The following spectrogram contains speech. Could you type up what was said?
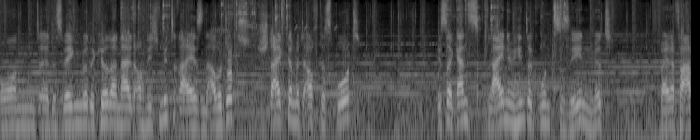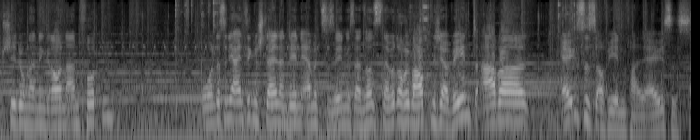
Und äh, deswegen würde Kirdan halt auch nicht mitreisen. Aber dort steigt er mit auf das Boot. Ist er ganz klein im Hintergrund zu sehen mit. Bei der Verabschiedung an den Grauen Antworten. Und das sind die einzigen Stellen, an denen er mit zu sehen ist. Ansonsten, er wird auch überhaupt nicht erwähnt, aber er ist es auf jeden Fall. Er ist es.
